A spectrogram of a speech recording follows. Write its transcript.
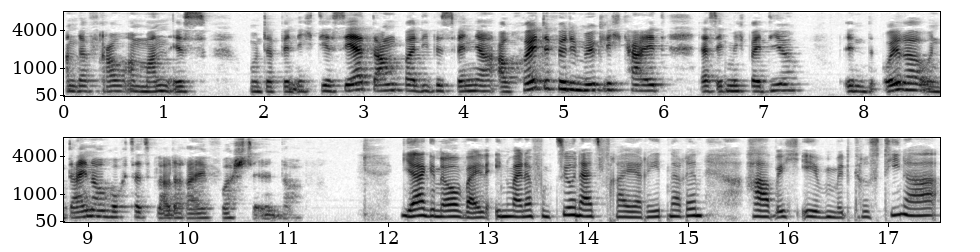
an der Frau, am Mann ist. Und da bin ich dir sehr dankbar, liebe Svenja, auch heute für die Möglichkeit, dass ich mich bei dir in eurer und deiner Hochzeitsplauderei vorstellen darf. Ja, genau, weil in meiner Funktion als freie Rednerin habe ich eben mit Christina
